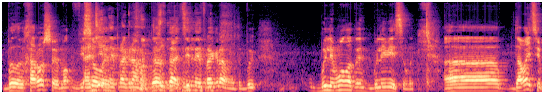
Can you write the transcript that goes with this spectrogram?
было хорошее, веселое. Отдельная программа. Да, да, отдельная программа. Это были молоды, были веселы. А, давайте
